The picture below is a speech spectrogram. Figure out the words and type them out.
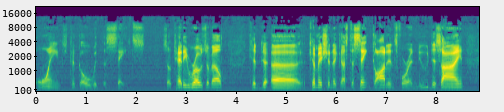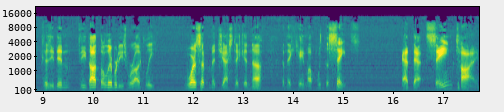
coins to go with the Saints. So Teddy Roosevelt could, uh, commissioned Augustus St. Gaudens for a new design because he didn't. He thought the Liberties were ugly, wasn't majestic enough, and they came up with the Saints. At that same time,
